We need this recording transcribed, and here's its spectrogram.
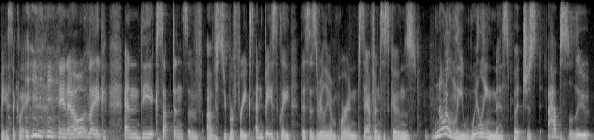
basically? you know, like, and the acceptance of of super freaks, and basically, this is really important. San Franciscans, not only willingness, but just absolute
